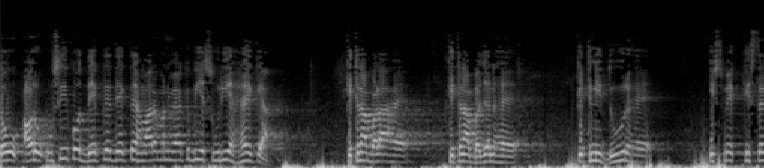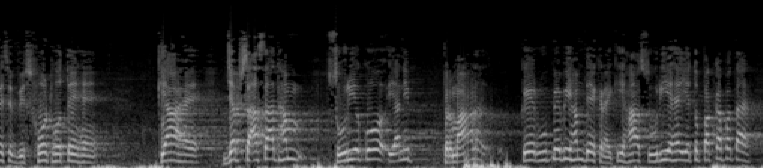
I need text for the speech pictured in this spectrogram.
तो और उसी को देखते देखते हमारे मन में आया कि भी ये सूर्य है क्या? कितना बड़ा है? कितना वज़न है? कितनी दूर है? इसमें किस तरह से विस्फोट होते हैं? क्या है? जब साथ साथ हम सूर्य को, यानी प्रमाण के रूप में भी हम देख रहे हैं कि हाँ सूर्य है, ये तो पक्का पता है।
